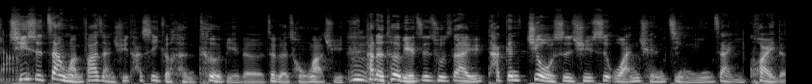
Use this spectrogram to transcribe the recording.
样？嗯、其实暂缓发展区它是一个很特别的这个从化区，它的特别之处在于它跟旧市区是完全紧邻在一块的。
